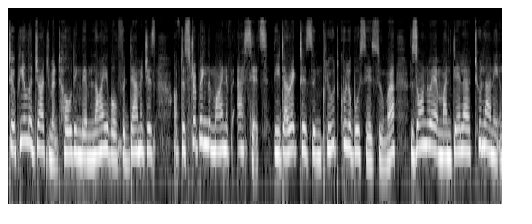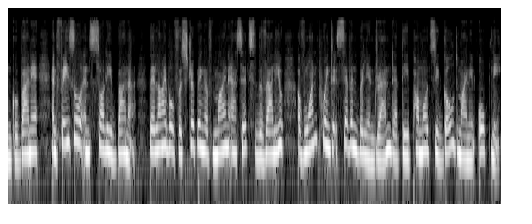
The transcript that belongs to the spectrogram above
to appeal a judgment holding them liable for damages after stripping the mine of assets. The directors include Khulubuse Zuma, Zondwa Mandela, Thulani Ngubane, and Fazel and Solly Bhana. They're liable for stripping of mine assets to the value of 1.7 billion rand at the Pamodzi gold mine in Orkney.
